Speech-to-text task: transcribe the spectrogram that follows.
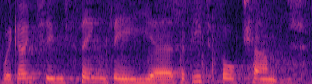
We're going to sing the, uh, the beautiful chant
